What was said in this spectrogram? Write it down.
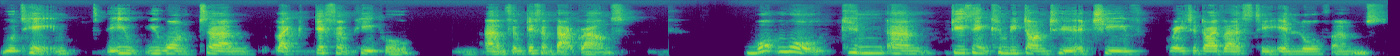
your team, you you want um, like different people um, from different backgrounds. What more can um, do you think can be done to achieve greater diversity in law firms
